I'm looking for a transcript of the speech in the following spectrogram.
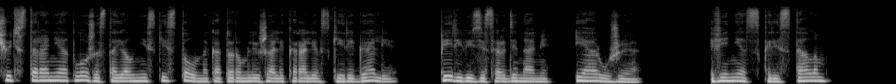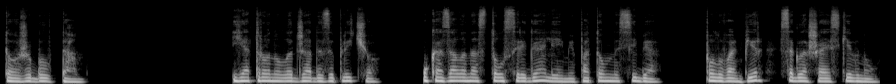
Чуть в стороне от ложа стоял низкий стол, на котором лежали королевские регалии, перевязи с орденами и оружие. Венец с кристаллом тоже был там. Я тронула Джада за плечо, указала на стол с регалиями, потом на себя. Полувампир, соглашаясь, кивнул.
